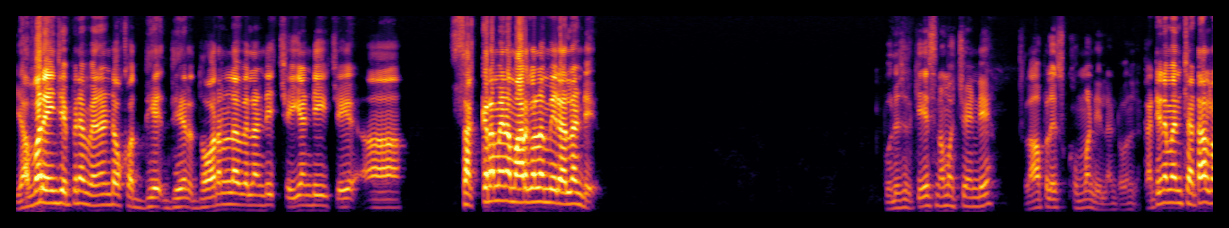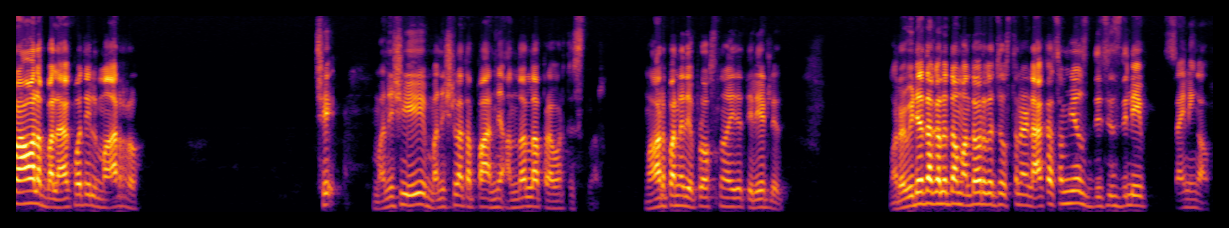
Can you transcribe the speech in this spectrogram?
ఎవరు ఏం చెప్పినా వినండి ఒక ధీ- ధోరణిలో వెళ్ళండి చెయ్యండి చే- సక్రమైన మార్గంలో మీరు వెళ్ళండి. పోలీసులు కేసు నమోదు చేయండి లోపల కుమ్మండి ఇలాంటి వాళ్ళు కఠినమైన చట్టాలు రావాలబ్బా లేకపోతే వీళ్ళు మారరు. చే మనిషి మనిషిలా తప్ప అన్ని అందరిలా ప్రవర్తిస్తున్నారు. మార్పు అనేది ఎప్పుడు వస్తుందో అయితే తెలియట్లేదు. మరో వీడియో తగలుతాం అంతవరకు చూస్తున్నాండి Akasham news. This is Dilip signing off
